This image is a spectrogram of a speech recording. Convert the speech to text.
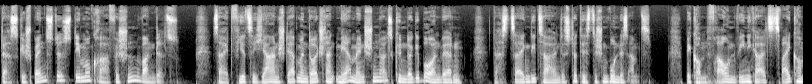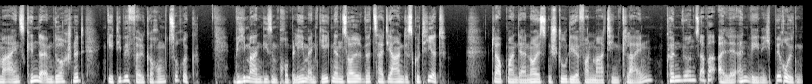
Das Gespenst des demografischen Wandels. Seit 40 Jahren sterben in Deutschland mehr Menschen, als Kinder geboren werden. Das zeigen die Zahlen des Statistischen Bundesamts. Bekommen Frauen weniger als 2,1 Kinder im Durchschnitt, geht die Bevölkerung zurück. Wie man diesem Problem entgegnen soll, wird seit Jahren diskutiert. Glaubt man der neuesten Studie von Martin Klein, können wir uns aber alle ein wenig beruhigen.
